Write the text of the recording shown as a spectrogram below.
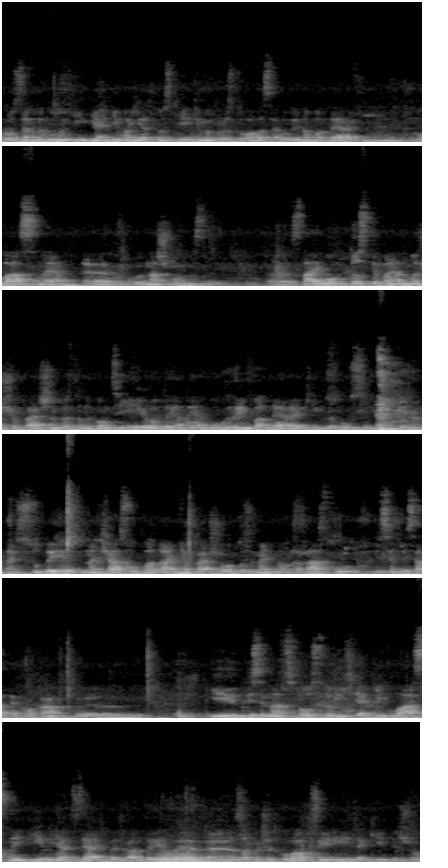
про землеволодіння і маєтності, якими користувалася родина Бандери, власне, е, в нашому місті. Е, Знаємо достеменно, що першим представником цієї родини був Гринь Бандера, який прибув сюди на час укладання першого поземельного кадастру в 80-х роках е, і 18 століття. І власне він, як зять Петра Диви, започаткував цей рід, який пішов.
